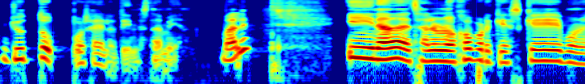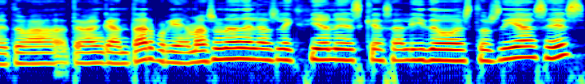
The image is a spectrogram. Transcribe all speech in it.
YouTube, pues ahí lo tienes también, ¿vale? Y nada, échale un ojo porque es que, bueno, te va, te va a encantar. Porque además una de las lecciones que ha salido estos días es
